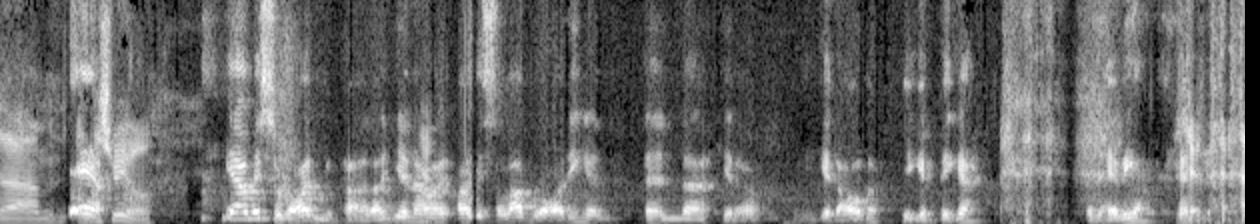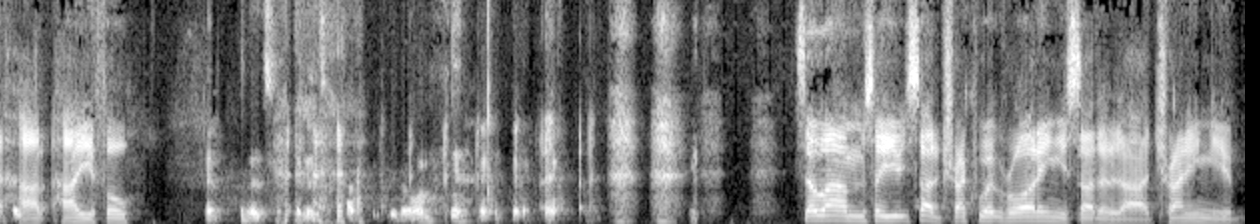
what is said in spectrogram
um, Yeah. industry or? Yeah, I miss the riding part. I, you know, I, I used to love riding and, and uh, you know, you get older, you get bigger and heavier. Yep. Hard, harder you fall. and, it's, and it's hard to get on. So, um, so you started track work riding. You started uh, training. You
